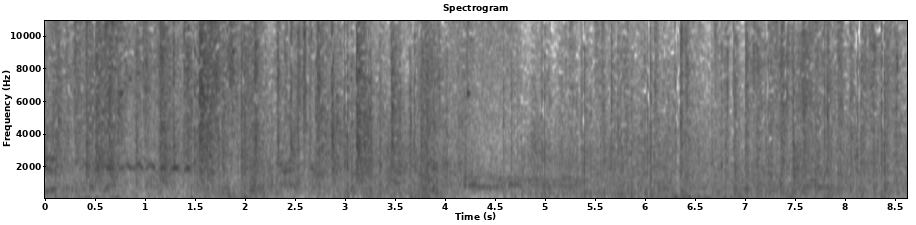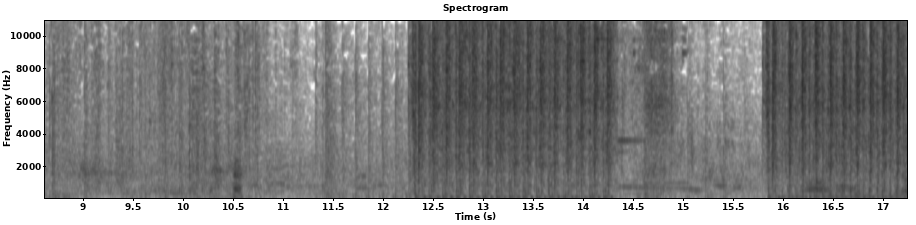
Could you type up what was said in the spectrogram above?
Yeah. Oh man, so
